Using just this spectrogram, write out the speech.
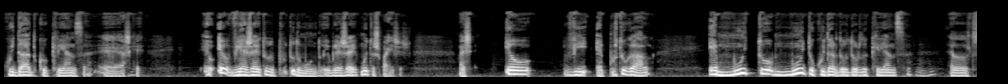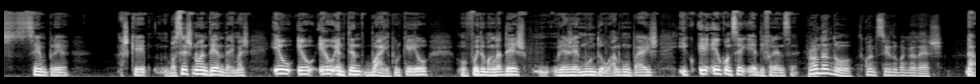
cuidado com a criança. É, acho que eu, eu viajei todo todo mundo, eu viajei muitos países, mas eu vi é Portugal é muito muito cuidador da criança. Eles sempre acho que vocês não entendem, mas eu eu eu entendo bem porque eu fui do Bangladesh, viajei muito algum país e eu, consigo a diferença. Por onde andou quando saiu do Bangladesh? Não,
